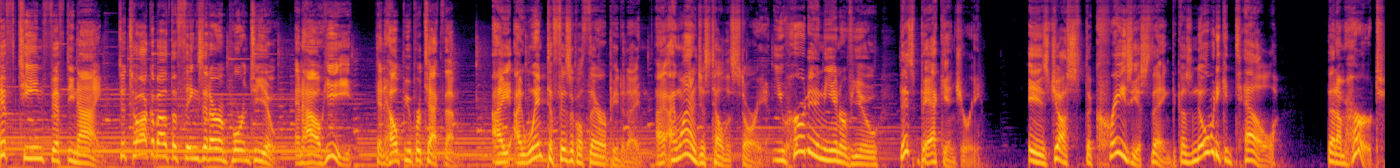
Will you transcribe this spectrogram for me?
1559 to talk about the things that are important to you and how he can help you protect them. I, I went to physical therapy today. I, I want to just tell this story. You heard it in the interview. This back injury is just the craziest thing because nobody can tell that I'm hurt.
